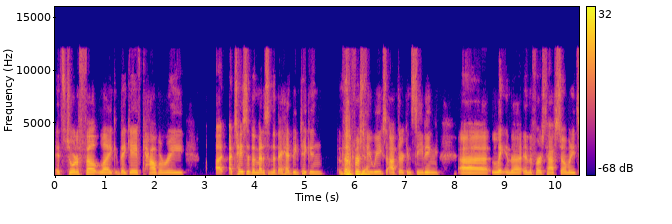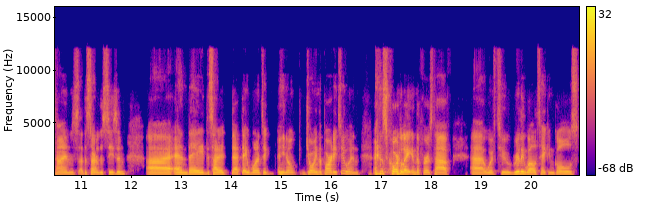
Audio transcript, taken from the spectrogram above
It sort of felt like they gave Cavalry a, a taste of the medicine that they had been taking the first yeah. few weeks after conceding uh, late in the in the first half so many times at the start of the season uh, and they decided that they wanted to you know join the party too and and score late in the first half uh, with two really well taken goals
